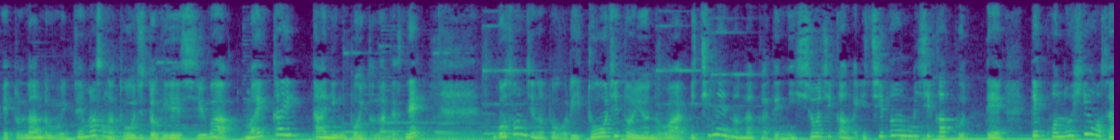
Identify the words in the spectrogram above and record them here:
えっと、何度も言ってますが冬至と夏至は毎回ターニングポイントなんですね。ご存知の通り冬至というのは1年の中で日照時間が一番短くってでこの日を境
